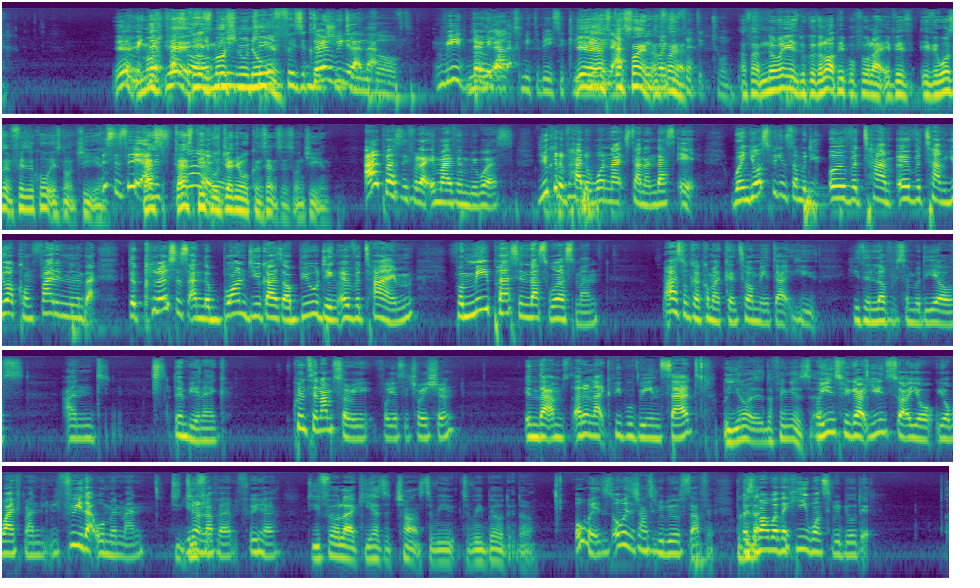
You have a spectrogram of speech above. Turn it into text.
Yeah, Wait, emo- first of all, yeah There's emotional been no cheating. physical Don't read it cheating like that. involved. Read, No, don't he read that. asked me to basically. Yeah, that's, that's fine. That's fine. That's fine. No, it is because a lot of people feel like if it's if it wasn't physical, it's not cheating. This is it, That's it's- that's no. people's general consensus on cheating. I personally feel like it might even be worse. You could have had a one night stand and that's it. When you're speaking to somebody over time, over time, you are confiding in them. That the closest and the bond you guys are building over time. For me personally, that's worse, man. My husband can come and can tell me that he he's in love with somebody else, and don't be an egg. Quinton, I'm sorry for your situation. In that I'm, I don't like people being sad. But you know the thing is, But you need to figure out. You need to out your, your wife, man. Free that woman, man. Do- you do don't fe- love her. Free her. do you feel like he has a chance to re- to rebuild it though? Always. There's always a chance to rebuild stuff. Because it's about whether he wants to rebuild it.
